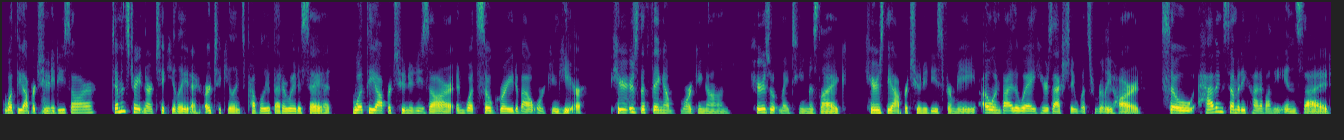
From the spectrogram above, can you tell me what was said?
what the opportunities are. Demonstrate and articulate articulate's probably a better way to say it what the opportunities are and what's so great about working here. Here's the thing i'm working on. Here's what my team is like. Here's the opportunities for me. Oh and by the way here's actually what's really hard. So having somebody kind of on the inside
